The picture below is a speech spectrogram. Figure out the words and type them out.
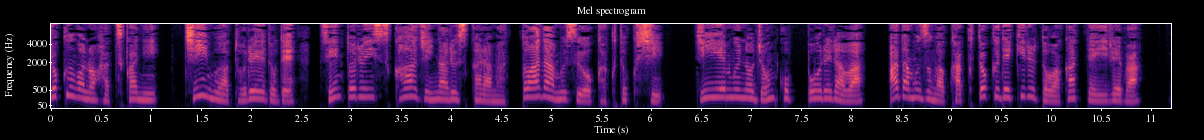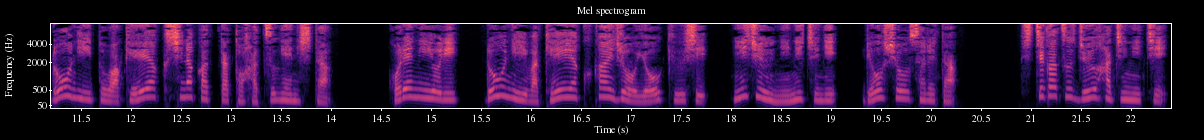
直後の20日にチームはトレードでセントルイスカージナルスからマット・アダムスを獲得し、GM のジョン・コッポーレラはアダムズが獲得できると分かっていれば、ローニーとは契約しなかったと発言した。これにより、ローニーは契約解除を要求し、22日に了承された。7月18日、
